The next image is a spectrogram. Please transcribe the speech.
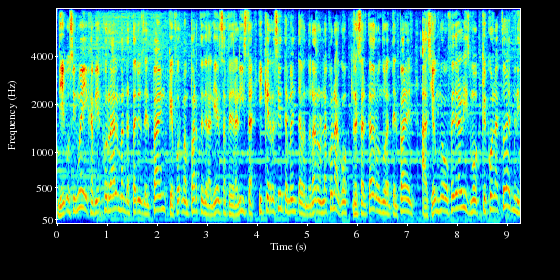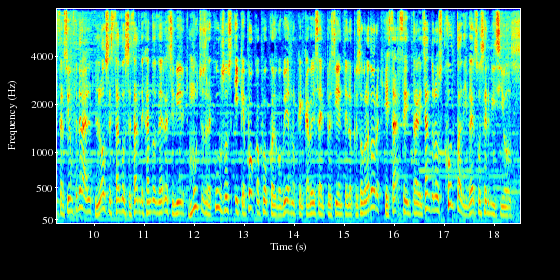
Diego Sinue y Javier Corral, mandatarios del PAN que forman parte de la Alianza Federalista y que recientemente abandonaron la CONAGO, resaltaron durante el panel hacia un nuevo federalismo que con la actual administración federal los estados están dejando de recibir muchos recursos y que poco a poco el gobierno que encabeza el presidente López Obrador está centralizándolos junto a diversos servicios.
